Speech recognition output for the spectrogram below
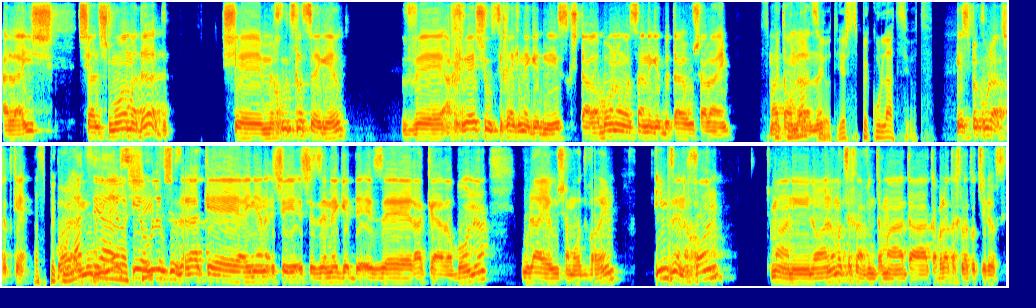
על האיש שעל שמו המדד, שמחוץ לסגל, ואחרי שהוא שיחק נגד ניס, כשאת הרבונה הוא עשה נגד בית"ר ירושלים, מה אתה אומר על זה? ספקולציות, יש ספקולציות. יש ספקולציות, כן. הספקולציה הראשית, אומר שזה רק אה, העניין, ש, שזה נגד, אה, זה רק הרבונה, אולי היו שם עוד דברים. אם זה נכון, תשמע, אני לא, אני לא מצליח להבין את, את הקבלת החלטות של יוסי.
